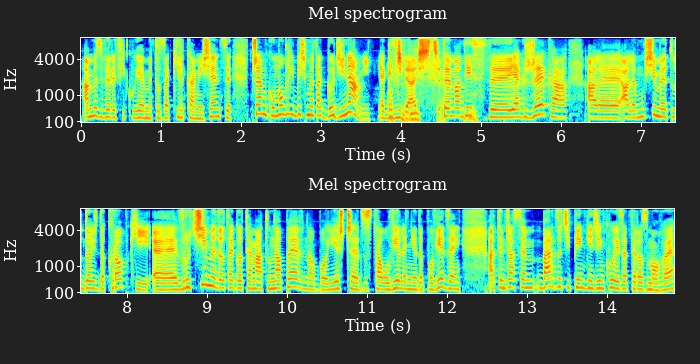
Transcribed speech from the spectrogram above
a my zweryfikujemy to za kilka miesięcy. Przemku, moglibyśmy tak godzinami, jak widać. Oczywiście. Temat jest e, jak rzeka, ale, ale musimy tu dojść do kropki. E, Wrócimy do tego tematu na pewno, bo jeszcze zostało wiele niedopowiedzeń, a tymczasem bardzo Ci pięknie dziękuję za tę rozmowę.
